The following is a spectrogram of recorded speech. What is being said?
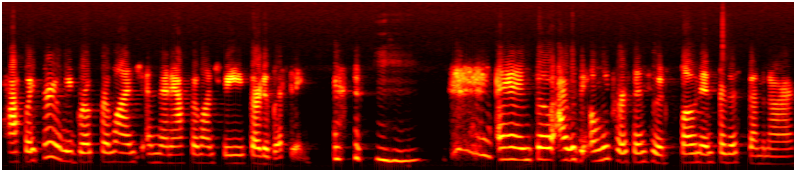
halfway through, we broke for lunch. And then after lunch, we started lifting. mm-hmm and so I was the only person who had flown in for this seminar,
